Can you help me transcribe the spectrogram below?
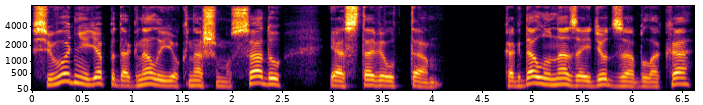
Сегодня я подогнал ее к нашему саду и оставил там. Когда луна зайдет за облака,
